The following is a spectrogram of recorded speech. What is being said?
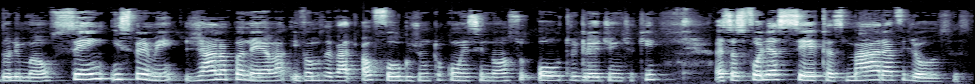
do limão sem espremer já na panela e vamos levar ao fogo junto com esse nosso outro ingrediente aqui, essas folhas secas maravilhosas.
